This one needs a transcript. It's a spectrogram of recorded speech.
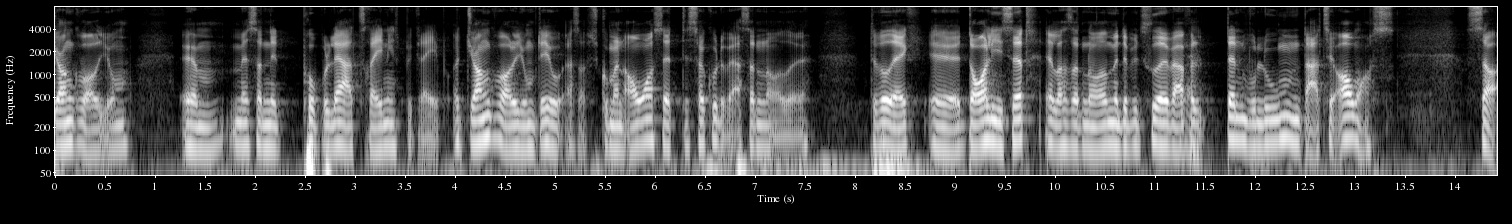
junk volume, øhm, med sådan et populært træningsbegreb. Og junk volume, det er jo, altså skulle man oversætte det, så kunne det være sådan noget, øh, det ved jeg ikke, øh, dårlige sæt eller sådan noget, men det betyder i hvert fald ja. den volumen, der er til overs. Så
